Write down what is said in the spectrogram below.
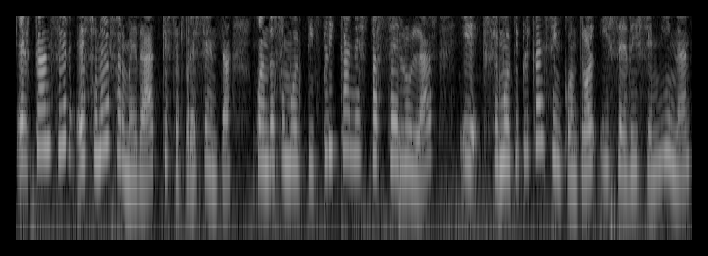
El cáncer es una enfermedad que se presenta cuando se multiplican estas células y se multiplican sin control y se diseminan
